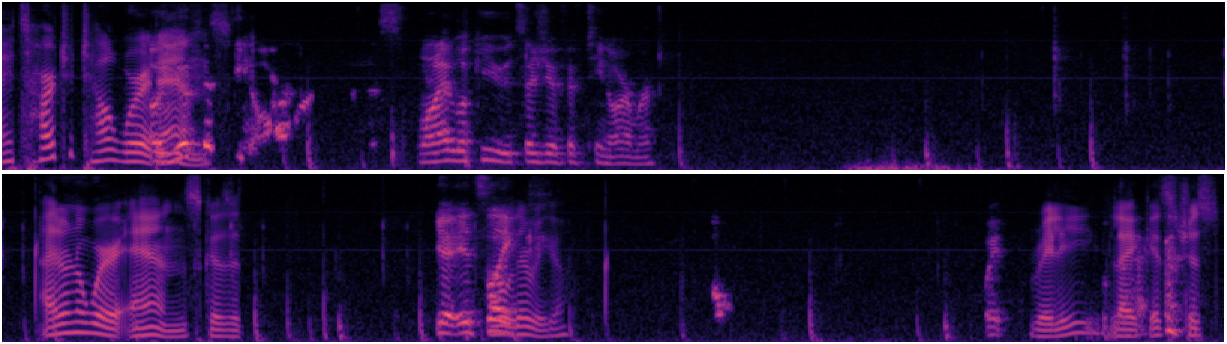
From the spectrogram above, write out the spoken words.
It's hard to tell where it oh, you have 15 armor. When I look at you, it says you have 15 armor. I don't know where it ends because it. Yeah, it's like oh, like there we go. Oh. Wait. Really? Like it's just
